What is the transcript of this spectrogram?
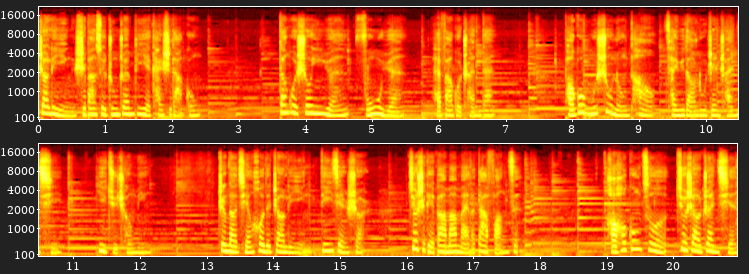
赵丽颖十八岁中专毕业开始打工，当过收银员、服务员，还发过传单，跑过无数龙套，才遇到陆贞传奇，一举成名。挣到钱后的赵丽颖第一件事儿，就是给爸妈买了大房子。好好工作就是要赚钱。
